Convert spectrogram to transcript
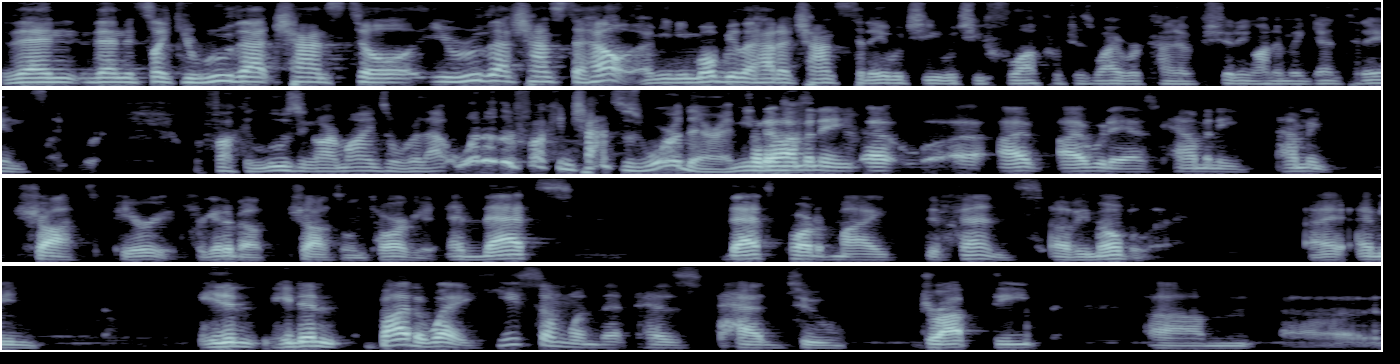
then then it's like you rue that chance till you rue that chance to hell. I mean, Immobile had a chance today, which he which he fluffed, which is why we're kind of shitting on him again today. And it's like we're we're fucking losing our minds over that. What other fucking chances were there? I mean, but how many? Uh, uh, I I would ask how many how many shots? Period. Forget about shots on target, and that's that's part of my defense of Immobile. I, I mean, he didn't he didn't. By the way, he's someone that has had to drop deep um, uh,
